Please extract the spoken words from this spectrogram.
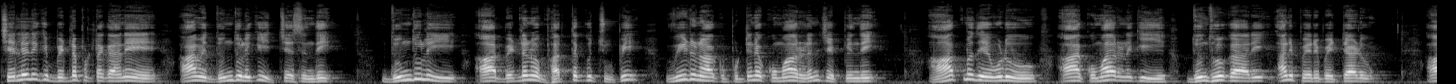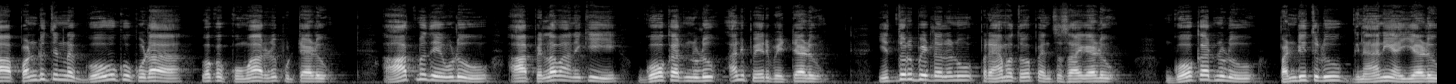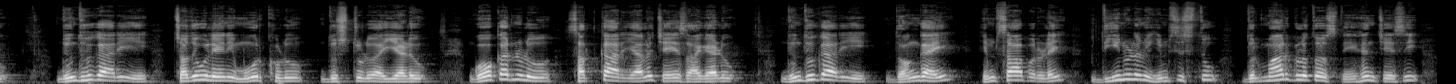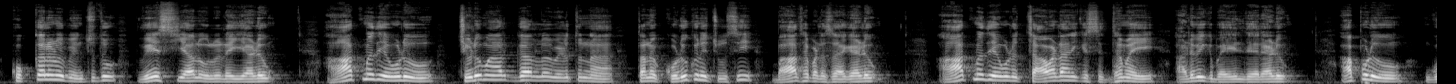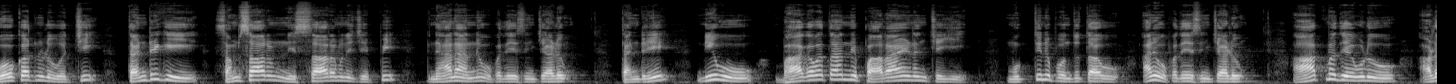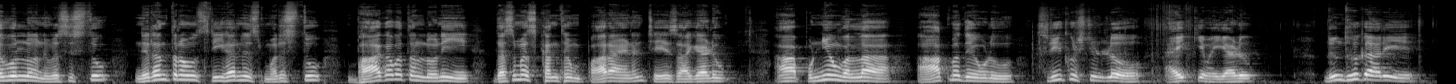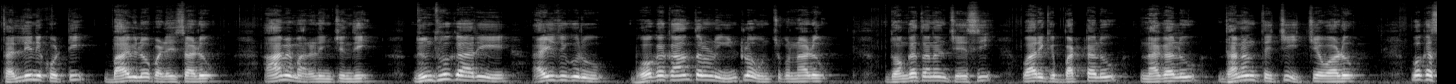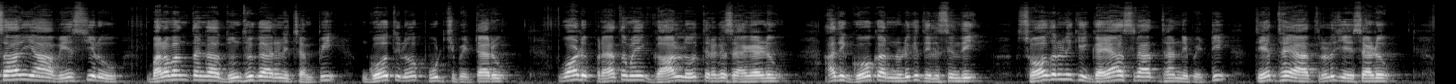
చెల్లెలికి బిడ్డ పుట్టగానే ఆమె దుందులికి ఇచ్చేసింది. దుందులి ఆ బిడ్డను భర్తకు చూపి వీడు నాకు పుట్టిన కుమారుడని చెప్పింది. ఆత్మదేవుడు ఆ కుమారునికి దుందుకారి అని పేరు పెట్టాడు. ఆ పండు తిన్న గోవుకు కూడా ఒక కుమారుడు పుట్టాడు. ఆత్మదేవుడు ఆ పిల్లవానికి గోకర్ణుడు అని పేరు పెట్టాడు. ఇద్దరు బిడ్డలను ప్రేమతో పెంచసాగాడు. గోకర్ణుడు పండితుడు జ్ఞాని అయ్యాడు. దుందుగారి చదువులేని మూర్ఖుడు దుష్టుడు అయ్యాడు. గోకర్ణుడు సత్కార్యాలు చేయసాగాడు. దుందుగారి దొంగై హింసాపరుడై దీనులను హింసిస్తూ దుర్మార్గులతో స్నేహం చేసి కుక్కలను పెంచుతూ వేశ్యాలు ఉలుడయ్యాడు. ఆత్మదేవుడు చెడు మార్గాల్లో వెళుతున్న తన కొడుకుని చూసి బాధపడసాగాడు. ఆత్మదేవుడు చావడానికి సిద్ధమై అడవికి బయలుదేరాడు. అప్పుడు గోకర్ణుడు వచ్చి తండ్రికి సంసారం నిస్సారమని చెప్పి జ్ఞానాన్ని ఉపదేశించాడు. తండ్రి నీవు భాగవతాన్ని పారాయణం చెయ్యి ముక్తిని పొందుతావు అని ఉపదేశించాడు. ఆత్మదేవుడు అడవుల్లో నివసిస్తూ నిరంతరం శ్రీహరిని స్మరిస్తూ భాగవతంలోని దశమస్కంధం పారాయణం చేయసాగాడు. ఆ పుణ్యం వల్ల ఆత్మదేవుడు శ్రీకృష్ణుడిలో ఐక్యమయ్యాడు. దుందుకారి తల్లిని కొట్టి బావిలో పడేశాడు. ఆమె మరణించింది. దుందుకారి ఐదుగురు భోగకాంతలను ఇంట్లో ఉంచుకున్నాడు. దొంగతనం చేసి వారికి బట్టలు నగలు ధనం తెచ్చి ఇచ్చేవాడు. ఒకసారి ఆ వేశ్యలు బలవంతంగా దుందుగారిని చంపి గోతిలో పూడ్చిపెట్టారు. వాడు ప్రేతమై గాల్లో తిరగసాగాడు. అది గోకర్ణుడికి తెలిసింది. సోదరునికి గయాశ్రాద్ధాన్ని పెట్టి తీర్థయాత్రలు చేశాడు.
